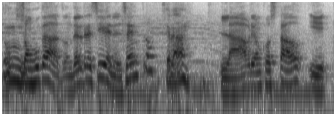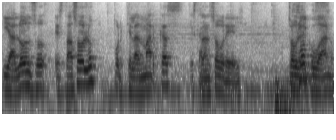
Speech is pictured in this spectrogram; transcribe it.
son, jugadas donde él recibe en el centro. Será. La abre a un costado y, Alonso está solo porque las marcas están sobre él, sobre el cubano.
